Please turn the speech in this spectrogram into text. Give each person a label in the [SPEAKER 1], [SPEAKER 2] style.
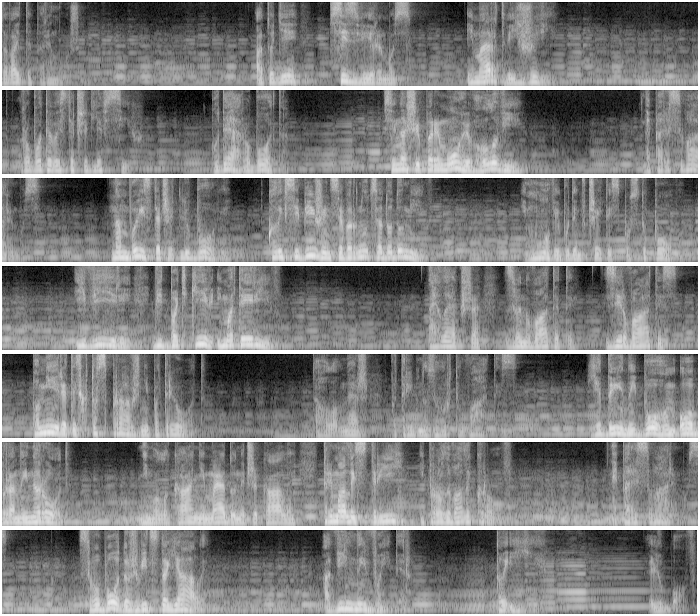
[SPEAKER 1] давайте переможемо. А тоді всі звіримось, і мертві, і живі. Роботи вистачить для всіх. Буде робота. Всі наші перемоги в голові. Не пересваримось. Нам вистачить любові, коли всі біженці вернуться до домів. І мові будемо вчитись поступово, і вірі від батьків і матерів. Найлегше звинуватити, зірватись, помірятись, хто справжній патріот. Та головне ж потрібно згуртуватись. Єдиний Богом обраний народ. Ні молока, ні меду не чекали, тримали стрій і проливали кров. Не пересваримось. Свободу ж відстояли. А вільний вибір то і є любов.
